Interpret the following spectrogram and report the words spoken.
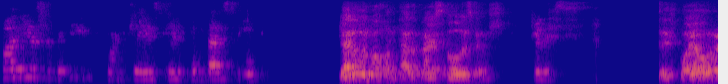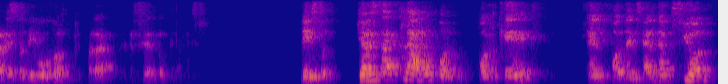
¿Podrías repetir por qué es que el potasio? Ya lo vuelvo a contar otra vez todo esto. Les voy a borrar estos dibujos para hacerlo claro. Listo. Ya está claro por, por qué el potencial de opción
